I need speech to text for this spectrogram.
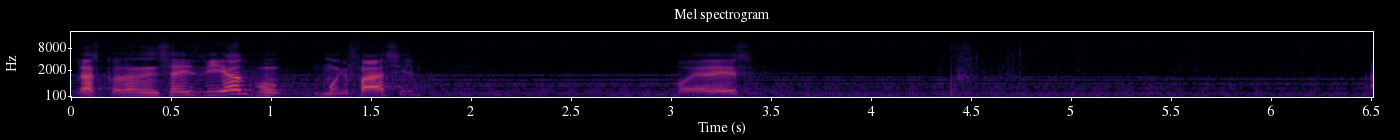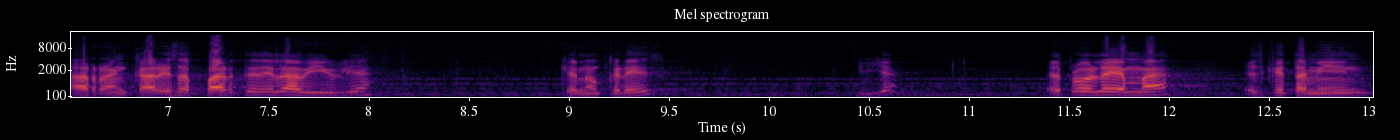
las cosas en seis días, muy fácil. Puedes arrancar esa parte de la Biblia que no crees y ya. El problema es que también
